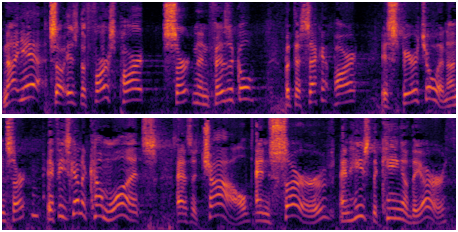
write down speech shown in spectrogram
Not yet. So is the first part certain and physical, but the second part is spiritual and uncertain? If he's going to come once as a child and serve, and he's the king of the earth,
